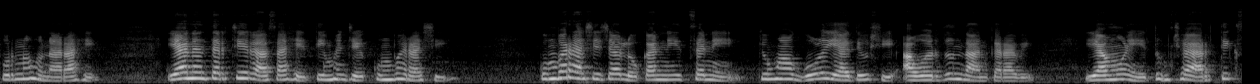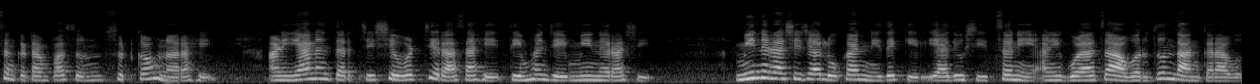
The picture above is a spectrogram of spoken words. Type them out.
पूर्ण होणार आहे. यानंतरची रास आहे ती म्हणजे कुंभ राशी कुंभ राशीच्या लोकांनी चणे किंवा गूळ या दिवशी आवर्जून दान करावे. यामुळे तुमच्या आर्थिक संकटांपासून सुटका होणार आहे. आणि यानंतरची शेवटची रास आहे ती म्हणजे मीन राशी मीन राशीच्या लोकांनी देखील या दिवशी चणे आणि गुळाचं आवर्जून दान करावं.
